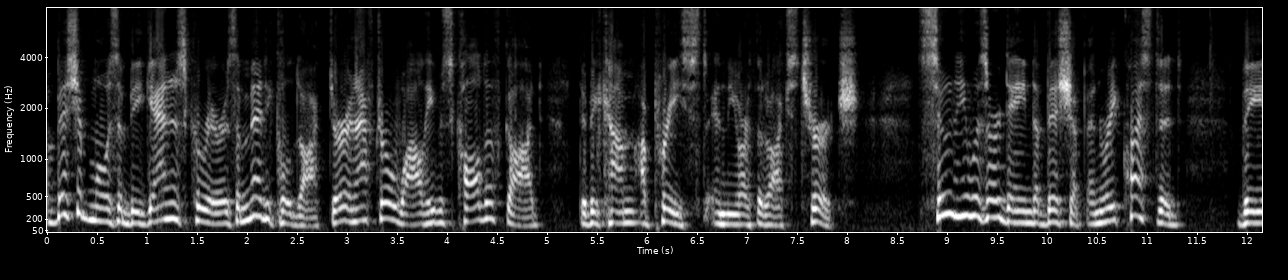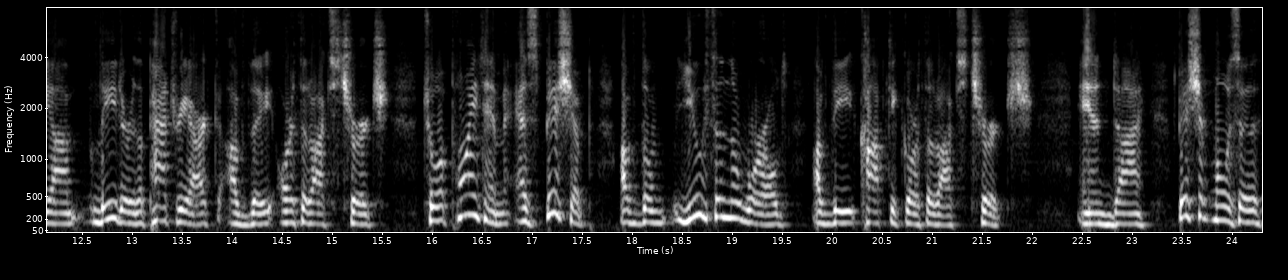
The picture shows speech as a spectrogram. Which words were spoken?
Bishop Moussa began his career as a medical doctor, and after a while, he was called of God to become a priest in the Orthodox Church. Soon he was ordained a bishop and requested the um, leader, the patriarch of the Orthodox Church, to appoint him as bishop of the youth in the world of the Coptic Orthodox Church. And uh, Bishop Moussa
